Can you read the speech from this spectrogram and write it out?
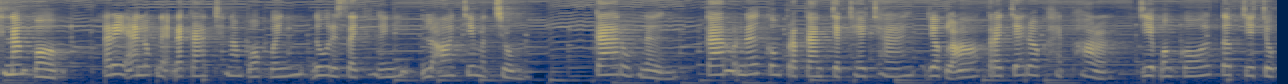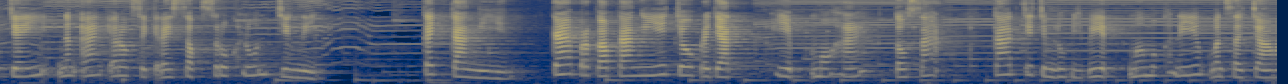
ឆ្នាំពករីឯលោកអ្នកដែលកើតឆ្នាំពកវិញដួងរិស័យថ្ងៃនេះល្អជាមធ្យមការរស់នៅ ការរស់នៅកុំប្រកាន់ចិត្តឆេវឆាវយកល្អត្រូវចេះរកហេតុផល ជាបង្គោលទៅជាជោគជ័យនិងអាចរកសេចក្តីសុខស្រួលខ្លួនជាងនេះកិច្ចការងារការប្រកបការងារចូលប្រយ័ត្នភាពមោហៈទោសៈកើតជាចំនួនវិវាទមើលមុខគ្នាមិនសូវចំ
